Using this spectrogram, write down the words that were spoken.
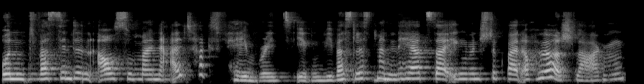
Und was sind denn auch so meine Alltagsfavorites irgendwie? Was lässt mein Herz da irgendwie ein Stück weit auch höher schlagen?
